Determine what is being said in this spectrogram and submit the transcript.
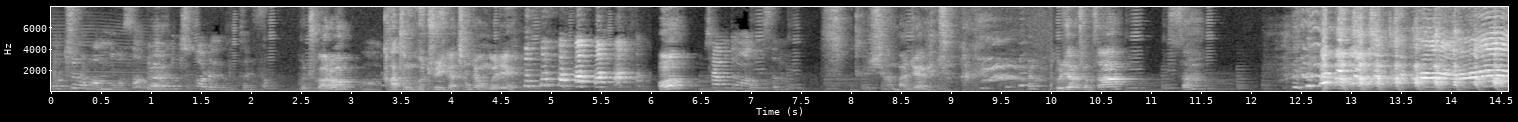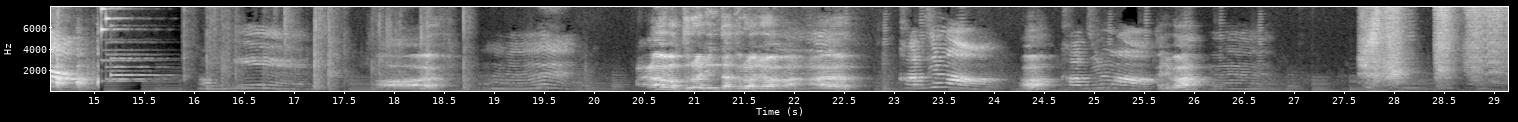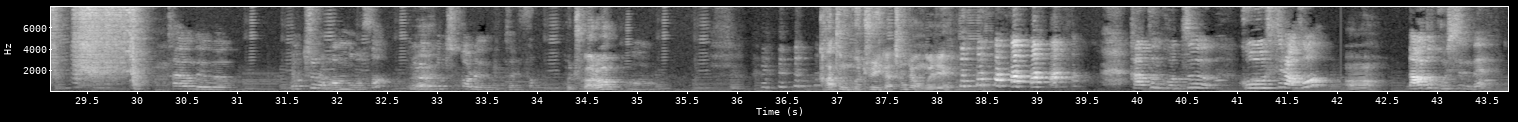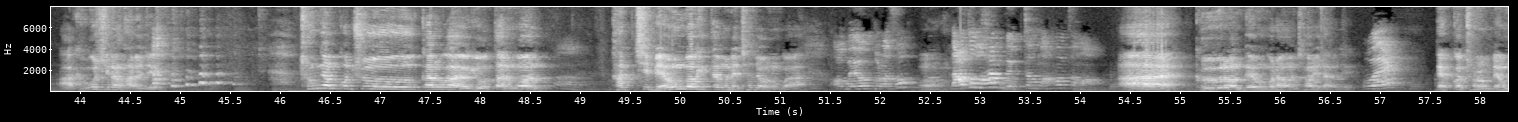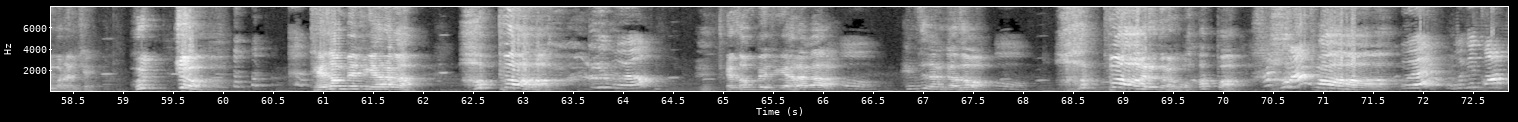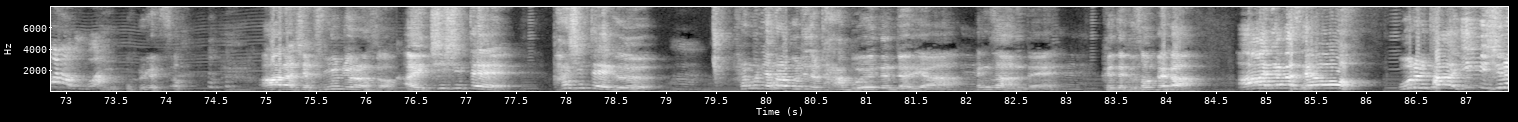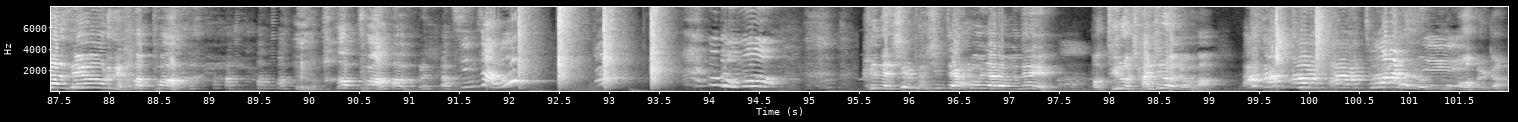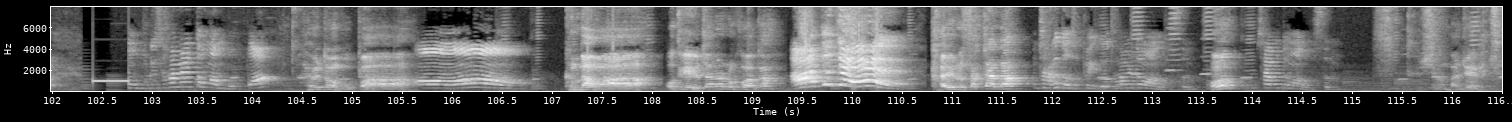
고추로 밥 먹었어? 네. 왜 고춧가루 여기 붙어있어? 고춧가루? 어. 같은 고추니까 찾아온 거지. 어? 샤워 동안 없음 어떻게 시간 만져야겠다. 불닭 좀 싸? 싸? 여기 아, 음 아유 막 늘어진다 늘어져. 막, 아유, 가지마 어? 가지마 하지 마. 근데 왜 고추로 밥 먹었어? 왜 네. 고춧가루 여기 붙어 있어? 고춧가루? 어 같은 고추니까 찾아온 거지. 같은 고추 고씨라서? 어. 나도 고씨인데? 아, 그 고추랑 다르지. 청양고추 가루가 여기 왔다는 건 어, 같이 매운 거기 때문에 찾아오는 거야. 어 매운 거라서? 어. 나도 하면 맵잖아 하잖아 아, 그런 매운 거랑은 차원이 다르지. 왜? 내 것처럼 매운 거는 이렇게 훌쩍 대선배 중에 하나가 핫바 이게 뭐야? 대선배 중에 하나가 어 행사장 가서 어. 핫바 이러더라고 핫바 핫바 왜? 거 아빠라는 거야? 모르겠어 아 나 진짜 죽는 줄 알았어 아니 70대 80대 그 응. 할머니 할아버지들 다 모여있는 자리야 행사하는데 응. 근데 그 선배가 아 안녕하세요 오늘 다 임신하세요 그러더니 핫바 핫바 진짜로? 그거 너무 근데 7, 80대 할머니 할아버지들이 어. 막 뒤로 자지러져 막 좋아하지 어 그러니까 우리 3일 동안 못 봐? 3일 동안 못 봐. 어 금방 와. 어떻게 이거 잘라놓고 갈까? 안 되지! 가위로 싹 잘라? 자기도 어차피 이거 3일 동안 없음 어? 3일 동안 없음 시간 만져야겠다.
